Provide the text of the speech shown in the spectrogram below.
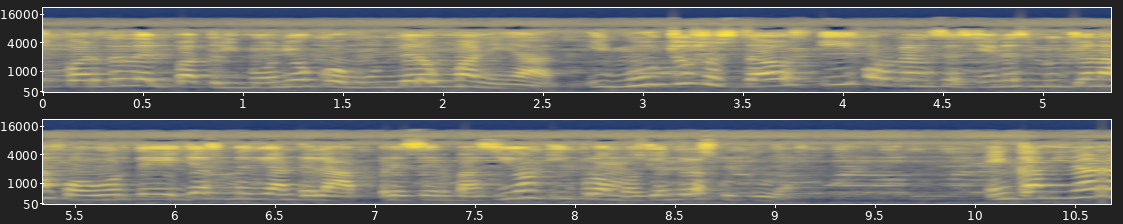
es parte del patrimonio común de la humanidad y muchos estados y organizaciones luchan a favor de ellas mediante la preservación y promoción de las culturas. Encaminar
